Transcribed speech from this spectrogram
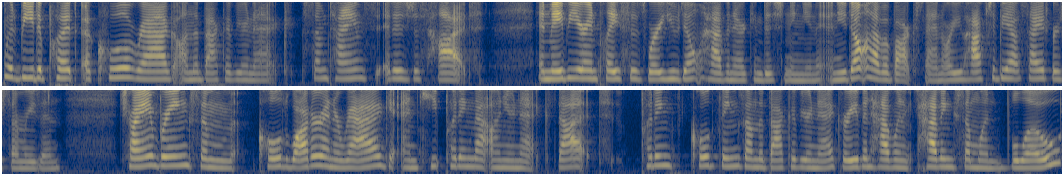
would be to put a cool rag on the back of your neck. Sometimes it is just hot. And maybe you're in places where you don't have an air conditioning unit and you don't have a box fan or you have to be outside for some reason. Try and bring some cold water and a rag and keep putting that on your neck. That putting cold things on the back of your neck or even having having someone blow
